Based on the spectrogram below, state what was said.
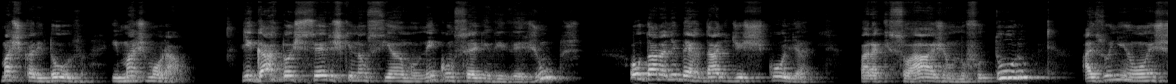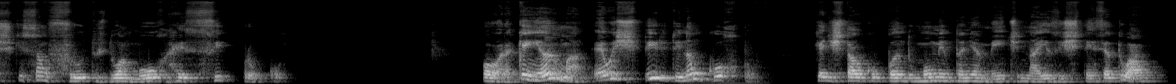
mais caridoso e mais moral? Ligar dois seres que não se amam nem conseguem viver juntos? Ou dar a liberdade de escolha para que só hajam no futuro as uniões que são frutos do amor recíproco. Ora, quem ama é o espírito e não o corpo, que ele está ocupando momentaneamente na existência atual.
